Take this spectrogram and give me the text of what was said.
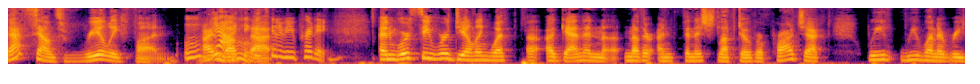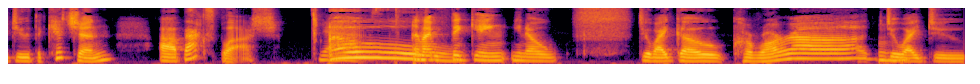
That sounds really fun. Mhm. I yeah, I think that. it's going to be pretty. And we're see we're dealing with uh, again an, another unfinished leftover project. We we want to redo the kitchen uh, backsplash, Yes. Oh, and I'm thinking, you know, do I go Carrara? Do Mhm. I do?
